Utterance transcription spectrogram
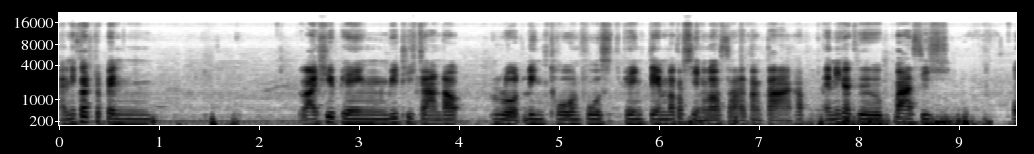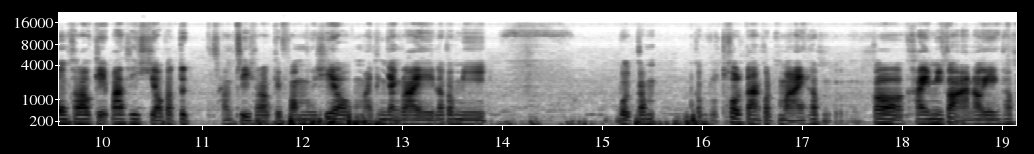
อันนี้ก็จะเป็น รายชื่อเพลงวิธีการดาโหลดลิงโทนฟูลเพลงเต็มแล้วก็เสียงรอสายต่างๆครับ อันนี้ก็คือบ้านสีวงคาราโอเกะบ้านสีเขียวกับตึกสามสีคาราโอเกะฟอร์มเชียลหมายถึงอย่างไร แล้วก็มีบทกำกำหนดโทษการกฎหมายครับ ก็ใครมีก็อ่านเอาเองครับ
